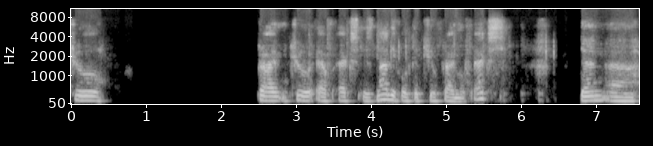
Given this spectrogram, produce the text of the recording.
q prime q of x is not equal to q prime of x, then uh,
